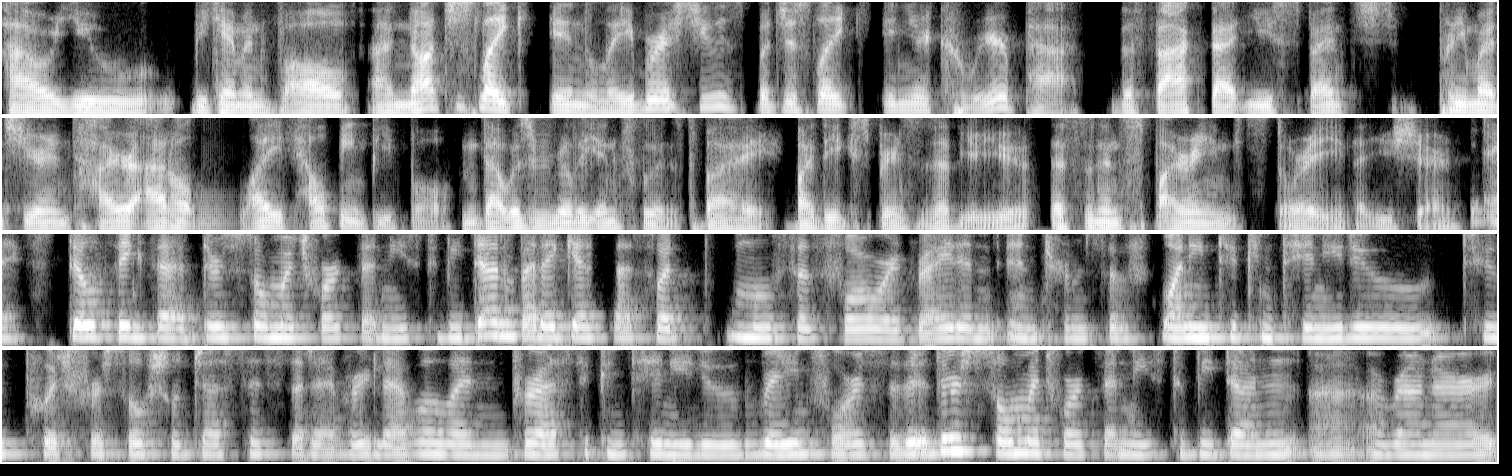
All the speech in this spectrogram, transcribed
how you became involved, and uh, not just like in labor issues, but just like in your career path. The fact that you spent pretty much your entire adult life helping people that was really influenced by by the experiences of your youth. That's an inspiring story that you shared. I still think that there's so much work that needs to be done, but I guess that's what moves us forward, right? In in terms of wanting to continue to to push for social justice at every level and for us to continue to reinforce. There, there's so much work that needs to be done uh, around our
